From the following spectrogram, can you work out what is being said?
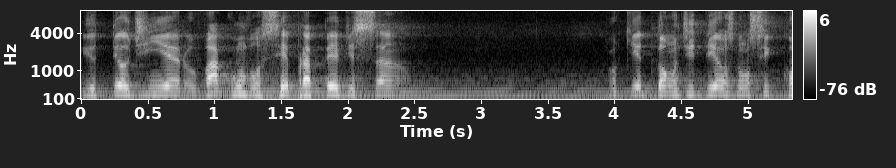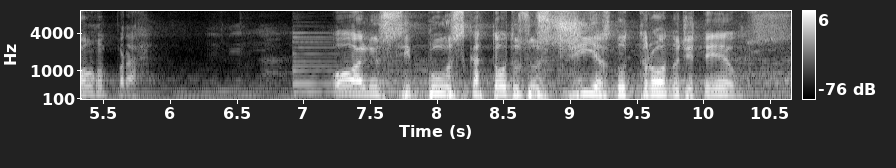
e o teu dinheiro vá com você para a perdição, porque dom de Deus não se compra, óleo se busca todos os dias no trono de Deus,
